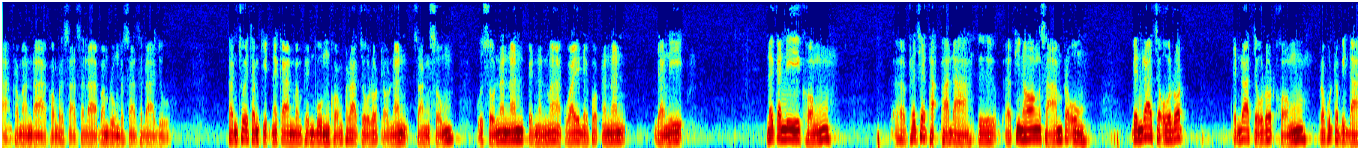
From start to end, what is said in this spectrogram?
ต่างพระมารดาของพระศาสดาบำรุงพระศาสดาอยู่ ท่านช่วยทำกิจในการบำเพ็ญบุญของพระราชโอรสเหล่านั้น สั่งสม กุศลนั้นๆ เป็นนันมากไว้ในภพนั้นๆ อย่างนี้ ในกรณีของพระเชษฐพาดาคือพี่น้องสามพระองค์ เป็นราชโอรส เป็นราชโอรสของพระพุทธบิดา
